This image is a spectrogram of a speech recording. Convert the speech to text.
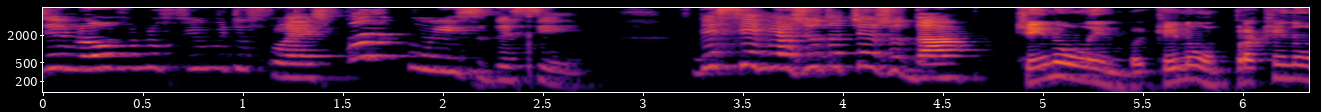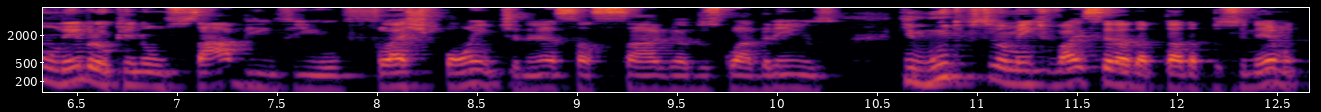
De novo no filme do Flash, para com isso, DC. DC, me ajuda a te ajudar. Quem não lembra, quem não, para quem não lembra ou quem não sabe, enfim, o Flashpoint, né, essa saga dos quadrinhos, que muito possivelmente vai ser adaptada para o cinema,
